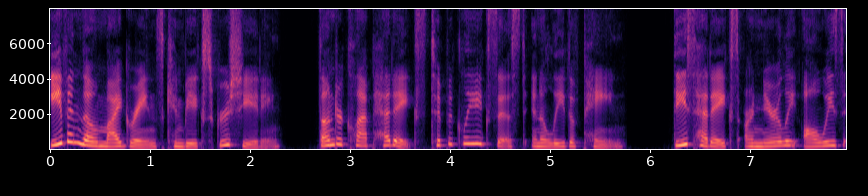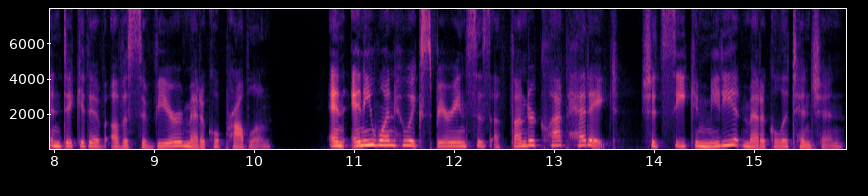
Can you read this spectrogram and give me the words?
Even though migraines can be excruciating, thunderclap headaches typically exist in a leave of pain these headaches are nearly always indicative of a severe medical problem, and anyone who experiences a thunderclap headache should seek immediate medical attention.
